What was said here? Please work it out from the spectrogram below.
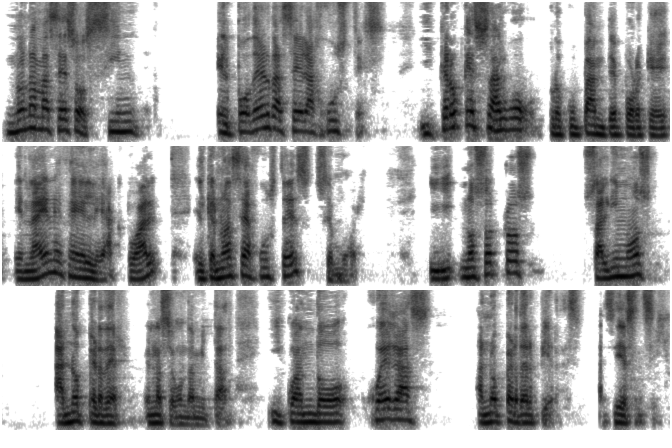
No nada más eso, sin el poder de hacer ajustes. Y creo que es algo preocupante porque en la NFL actual, el que no hace ajustes se muere. Y nosotros salimos a no perder en la segunda mitad. Y cuando juegas a no perder, pierdes. Así de sencillo.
